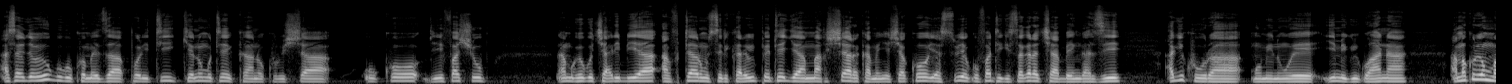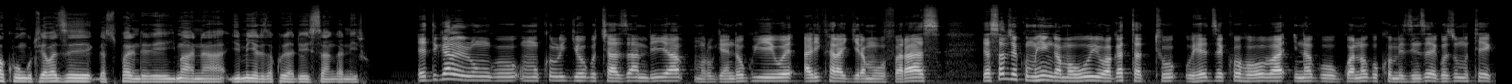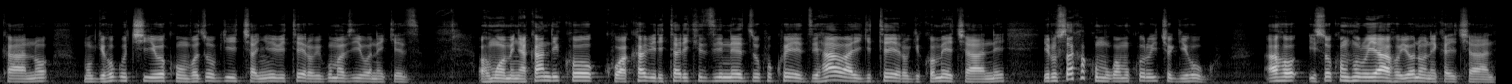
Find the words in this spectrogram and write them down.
asaba ibyo bihugu gukomeza politike n'umutekano kurusha uko byifashe ubu no mu gihugu cya Libya afutari umusirikare w'ipete rya marshal akamenyesha ko yasubiye gufata igisagara cya Benghazi agikura mu minwe y'imigwi igwana amakuru yo mu makungu tuyabaze gasupari ndere imana yimenyereza kuri radiyo isanganiro edgar Lungu umukuru w'igihugu cya zambia mu rugendo rw'iwe ari karagira mu bufaransa yasabye kumuhinga muhingamo wa gatatu uheze ko hoba inagurwa no gukomeza inzego z'umutekano mu gihugu ciwe kumva mvo z'ubwicanyi ibitero biguma byibonekeza aho mwamenya kandi ko kuwa kabiri itariki zine z'uku kwezi habaye igitero gikomeye cyane irusaka rusaka ku mugwa mukuru w'icyo gihugu aho isoko nkuru yaho yononekaye cyane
